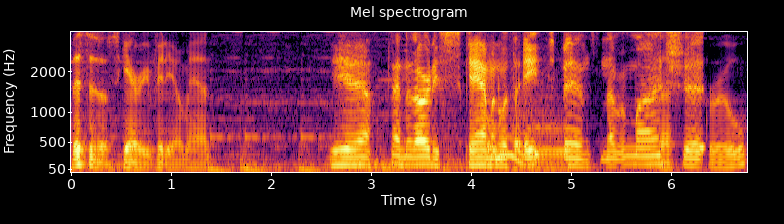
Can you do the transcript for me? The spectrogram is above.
this is a scary video, man. Yeah, and it already scamming with the eight spins. Never mind, That's shit. true.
